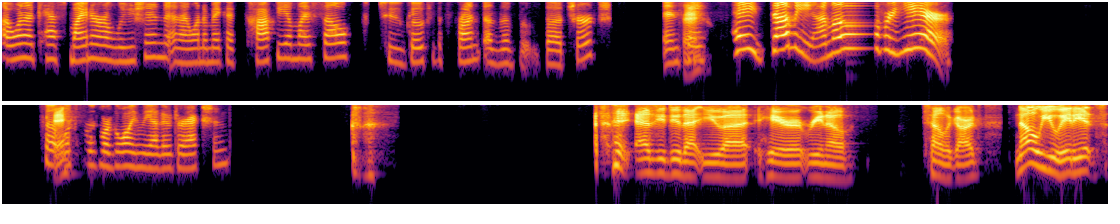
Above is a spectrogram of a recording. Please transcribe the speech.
I want to cast minor illusion, and I want to make a copy of myself to go to the front of the the church and say, "Hey, dummy, I'm over here." So Okay. it looks like we're going the other direction. As you do that, you uh, hear Reno tell the guards, "No, you idiots!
